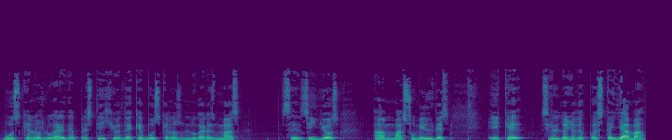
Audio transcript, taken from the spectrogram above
busquen los lugares de prestigio, de que busquen los lugares más sencillos, ah, más humildes, y que si el dueño después te llama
